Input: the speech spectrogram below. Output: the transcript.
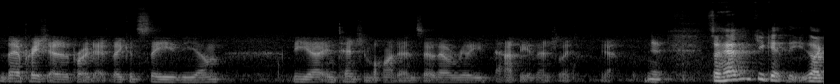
they appreciated the project. They could see the um, the uh, intention behind it, and so they were really happy eventually. Yeah. Yeah. So how did you get the like?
